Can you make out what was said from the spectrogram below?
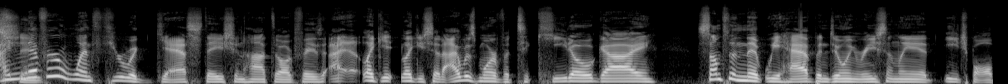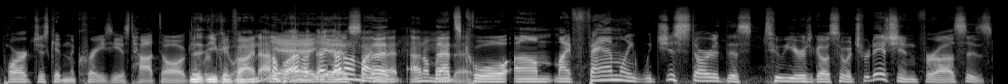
I never went through a gas station hot dog phase. I like it, like you said. I was more of a taquito guy. Something that we have been doing recently at each ballpark, just getting the craziest hot dog That you can find? I don't- I don't- I- I don't mind that. I don't mind that. That's that. cool. Um, my family, we just started this two years ago, so a tradition for us is,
